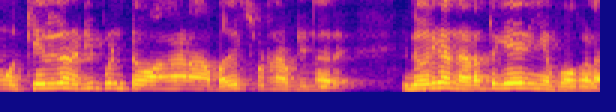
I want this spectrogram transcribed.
உங்க கேள்விலாம் ரெடி பண்ணிட்டு வாங்க. நான் பதில் சொல்றேன் அப்படின்னாரு. இது வரைக்கும் அந்த இடத்துக்கே நீங்க போகல.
